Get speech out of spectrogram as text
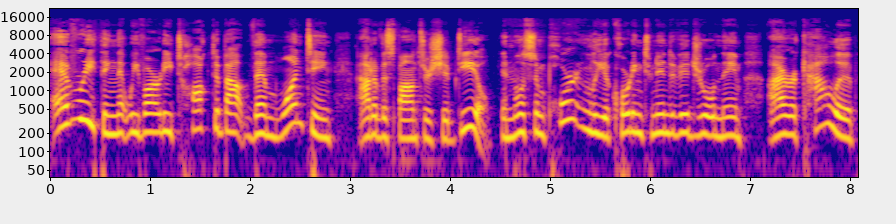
everything that we've already talked about them wanting out of a sponsorship deal. And most importantly, according to an individual named Ira Kalb,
